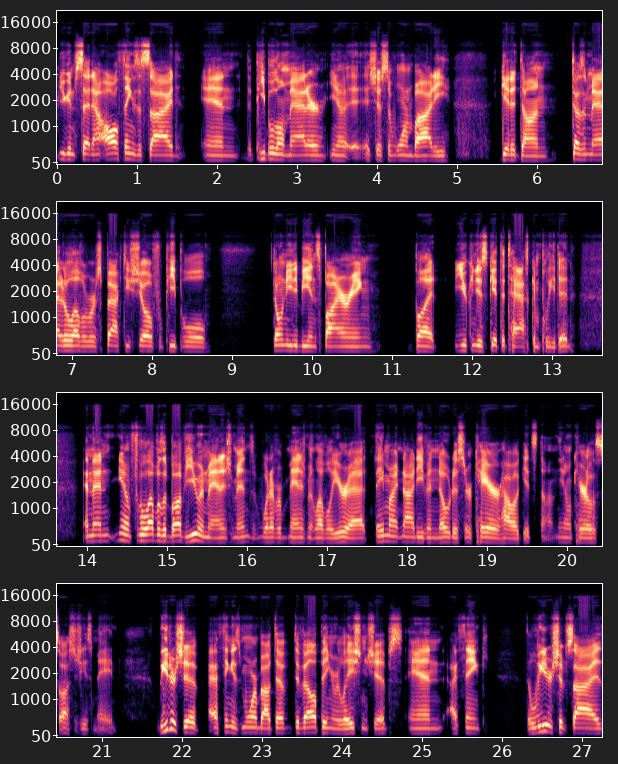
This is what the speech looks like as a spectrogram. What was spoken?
You can set out all things aside, and the people don't matter. You know, it's just a warm body. Get it done doesn't matter the level of respect you show for people don't need to be inspiring but you can just get the task completed. And then you know for the levels above you in management whatever management level you're at they might not even notice or care how it gets done. They don't care how the sausage gets made. Leadership i think is more about de- developing relationships and i think the leadership side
